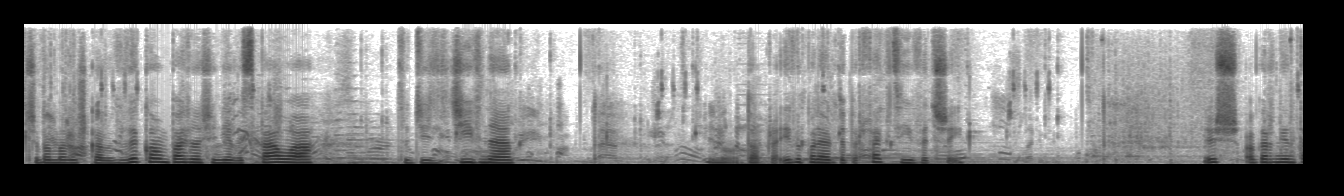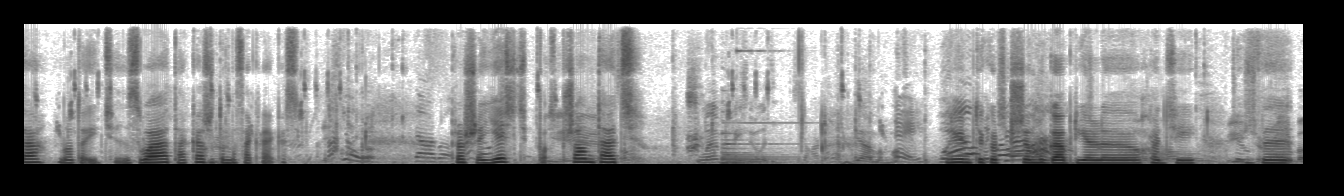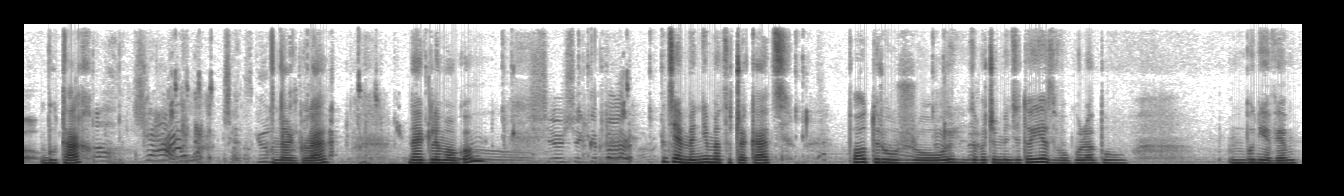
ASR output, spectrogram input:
Trzeba maluszka wykąpać, ona się nie wyspała. Co gdzieś dziwne. No dobra, i wypalę do perfekcji i wytrzyj. Już ogarnięta? No to idź. Zła taka, że to masakra jakaś. Proszę jeść, posprzątać. Nie wiem tylko, czemu Gabriel e, chodzi w butach. Nagle. Nagle mogą? Idziemy, nie ma co czekać. Podróżuj. Zobaczymy, gdzie to jest w ogóle, bo... Bo nie wiem.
